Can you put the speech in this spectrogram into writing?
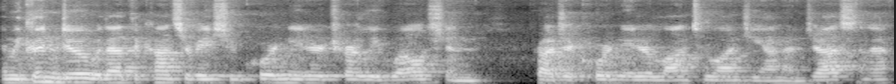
And we couldn't do it without the conservation coordinator, Charlie Welch, and project coordinator, Lantu Anjiananjasana,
